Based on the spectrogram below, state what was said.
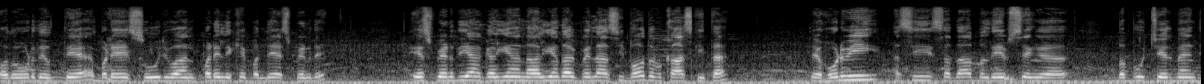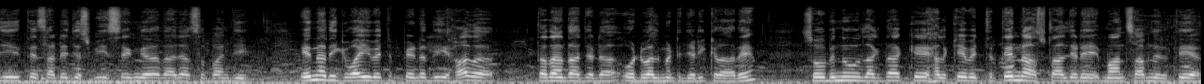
ਔਰ ਰੋਡ ਦੇ ਉੱਤੇ ਹੈ, ਬੜੇ ਸੂਝਵਾਨ ਪੜ੍ਹੇ ਲਿਖੇ ਬੰਦੇ ਇਸ ਪਿੰਡ ਦੇ। ਇਸ ਪਿੰਡ ਦੀਆਂ ਗਲੀਆਂ ਨਾਲੀਆਂ ਦਾ ਵੀ ਪਹਿਲਾਂ ਅਸੀਂ ਬਹੁਤ ਵਿਕਾਸ ਕੀਤਾ ਤੇ ਹੁਣ ਵੀ ਅਸੀਂ ਸਰਦਾਰ ਬਲਦੇਵ ਸਿੰਘ, ਬੱਬੂ ਚੇਅਰਮੈਨ ਜੀ ਤੇ ਸਾਡੇ ਜਸਬੀਰ ਸਿੰਘ, ਰਾਜਾ ਸਰਪੰਚ ਜੀ, ਇਹਨਾਂ ਦੀ ਗਵਾਹੀ ਵਿੱਚ ਪਿੰਡ ਦੀ ਹਰ ਤਰ੍ਹਾਂ ਦਾ ਜਿਹੜਾ ਉਹ ਡਿਵੈਲਪਮੈਂਟ ਜਿਹੜੀ ਕਰਾ ਰਹੇ ਸੋ ਮੈਨੂੰ ਲੱਗਦਾ ਕਿ ਹਲਕੇ ਵਿੱਚ ਤਿੰਨ ਹਸਪਤਾਲ ਜਿਹੜੇ ਮਾਨ ਸਾਹਿਬ ਨੇ ਦਿੱਤੇ ਆ,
